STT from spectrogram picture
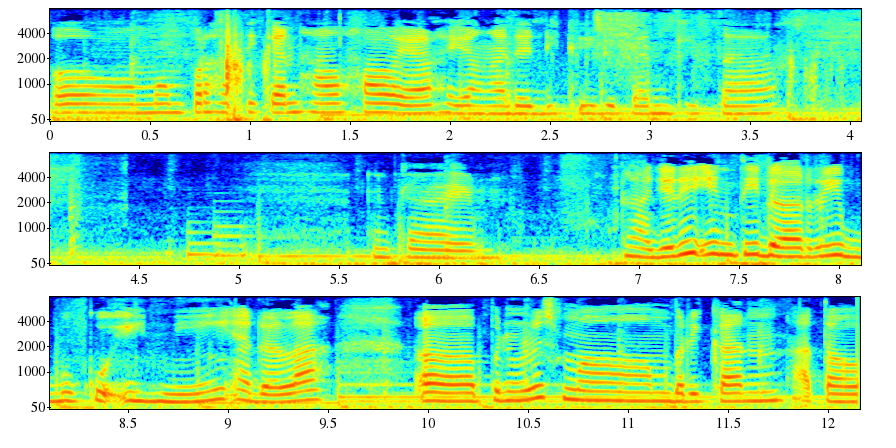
uh, memperhatikan hal-hal ya yang ada di kehidupan kita oke okay. nah jadi inti dari buku ini adalah uh, penulis memberikan atau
